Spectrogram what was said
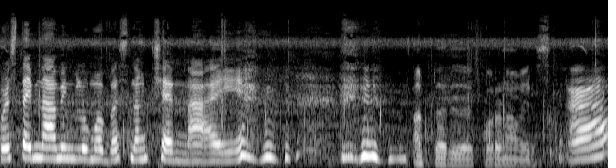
First time naming lumabas ng Chennai. After the coronavirus. ah?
